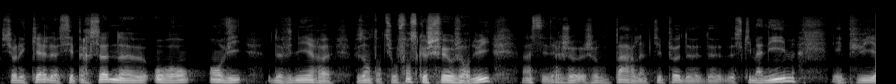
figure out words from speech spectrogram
sur lesquels ces personnes auront envie de venir vous entendre. C'est au fond ce que je fais aujourd'hui, hein, c'est-à-dire que je, vous parle un petit peu de, de ce qui m'anime, et puis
